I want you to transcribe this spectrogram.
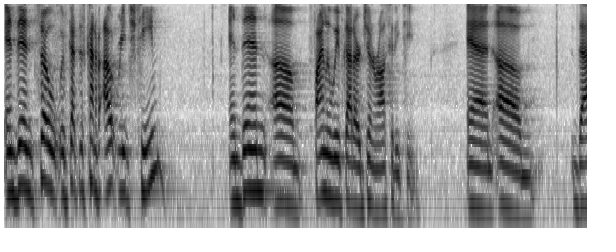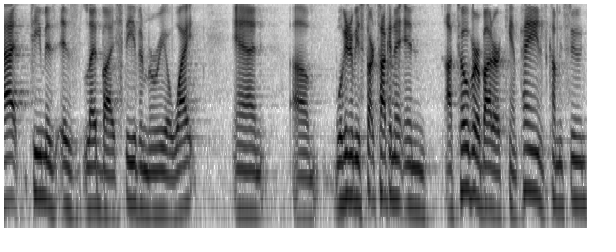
And then, so we've got this kind of outreach team. And then um, finally, we've got our generosity team. And um, that team is, is led by Steve and Maria White. And um, we're going to be start talking in October about our campaign. It's coming soon.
